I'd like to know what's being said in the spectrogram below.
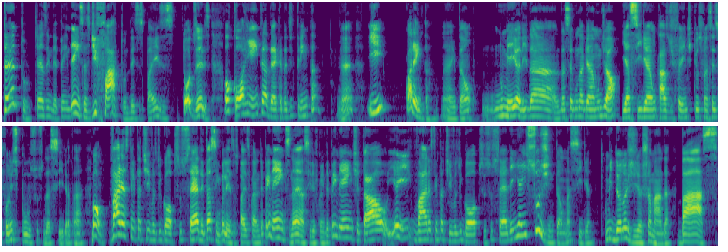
Tanto que as independências, de fato, desses países, todos eles, ocorrem entre a década de 30 né, e 40. Né? Então, no meio ali da, da Segunda Guerra Mundial. E a Síria é um caso diferente que os franceses foram expulsos da Síria, tá? Bom, várias tentativas de golpe sucedem. Então, assim, beleza, os países ficaram independentes, né? A Síria ficou independente e tal. E aí, várias tentativas de golpe se sucedem. E aí surge, então, na Síria, uma ideologia chamada Baas.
